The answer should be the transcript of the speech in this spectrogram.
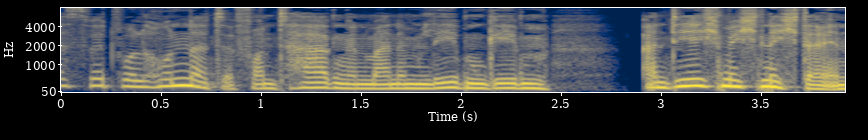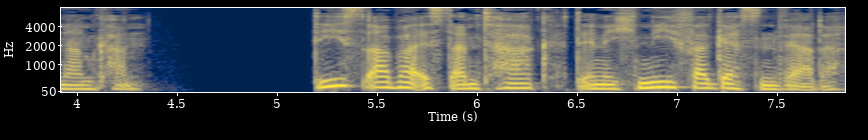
Es wird wohl hunderte von Tagen in meinem Leben geben, an die ich mich nicht erinnern kann. Dies aber ist ein Tag, den ich nie vergessen werde.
